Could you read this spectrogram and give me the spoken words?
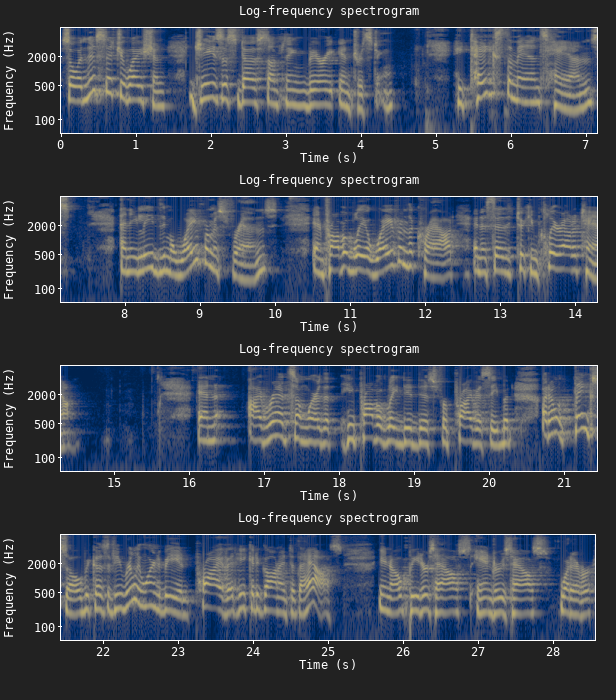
So in this situation, Jesus does something very interesting. He takes the man's hands and he leads him away from his friends and probably away from the crowd. And it says it took him clear out of town. And I've read somewhere that he probably did this for privacy, but I don't think so because if he really wanted to be in private, he could have gone into the house. You know, Peter's house, Andrew's house, whatever.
